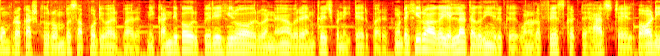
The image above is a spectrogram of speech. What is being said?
ஓம் பிரகாஷ்க்கு ரொம்ப சப்போர்ட்டிவா இருப்பாரு. நீ கண்டிப்பா ஒரு பெரிய ஹீரோவா வருவேன்னு அவரை என்கரேஜ் பண்ணிக்கிட்டே இருப்பாரு. உன்கிட்ட ஹீரோ ஆக எல்லா தகுதியும் இருக்கு. உன்னோட ஃபேஸ் கட்டு ஹேர் ஸ்டைல் பாடி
